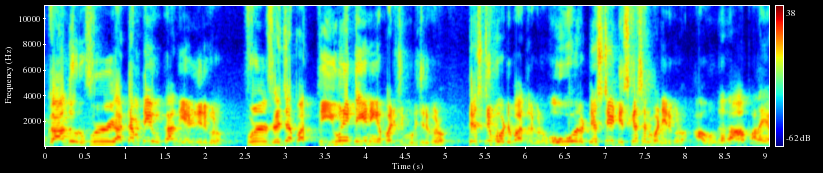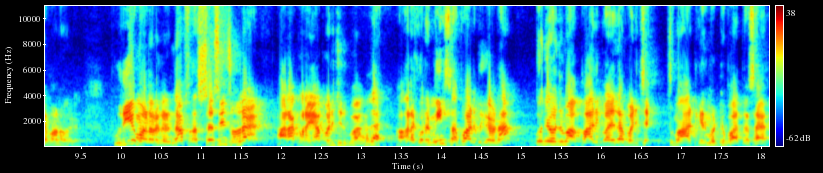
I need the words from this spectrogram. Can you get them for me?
உட்காந்து ஒரு ஃபுல் அட்டம்ப்டையும் உட்காந்து எழுதியிருக்கணும். ஃபுல் ஃப்ளெஜாக பத்து யூனிட்டையும் நீங்கள் படித்து முடிச்சிருக்கணும். டெஸ்ட் போட்டு பார்த்துருக்கணும். ஒவ்வொரு டெஸ்ட்டையும் டிஸ்கஷன் பண்ணியிருக்கணும். அவங்க தான் பழைய மாணவர்கள். புதிய மாணவர்கள்னா ஃப்ரெஷர்ஸ்ன்னு சொல்கிறேன் அறக்குறையா படிச்சிருப்பாங்கல்ல. அறக்குறை மீன்ஸ் தப்பா எடுத்துக்க வேணா கொஞ்சம் கொஞ்சமாக பாதி பாதி தான் படித்தேன் சும்மா ஆர்டிகல் மட்டும் பார்த்தேன் சார்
